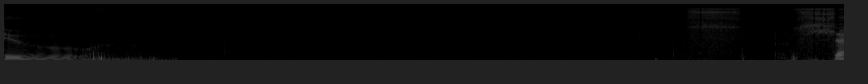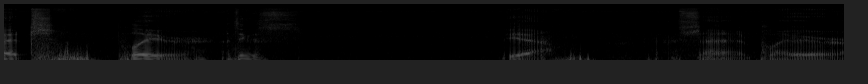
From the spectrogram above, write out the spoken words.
to set player. I think this. Yeah. Set player.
